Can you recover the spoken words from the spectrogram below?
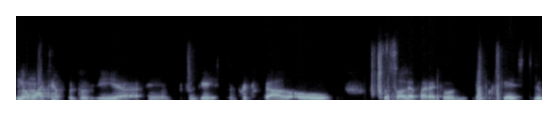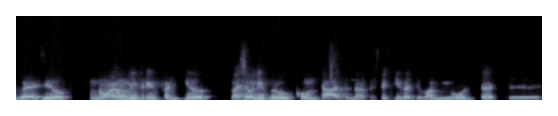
Não Mate a Fotografia em português de Portugal, ou O Sol é para Todos em português do Brasil, não é um livro infantil, mas é um livro contado na perspectiva de uma miúda de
